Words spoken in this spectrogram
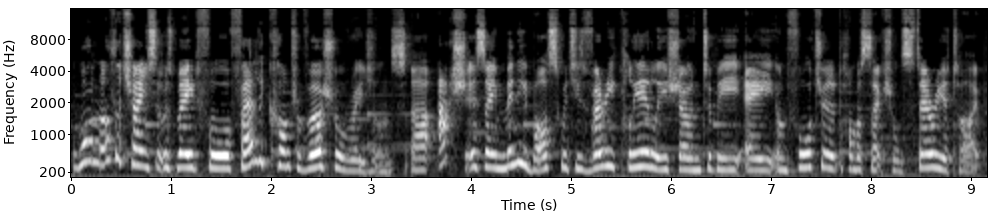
one other change that was made for fairly controversial reasons. Uh, Ash is a mini boss, which is very clearly shown to be a unfortunate homosexual stereotype.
